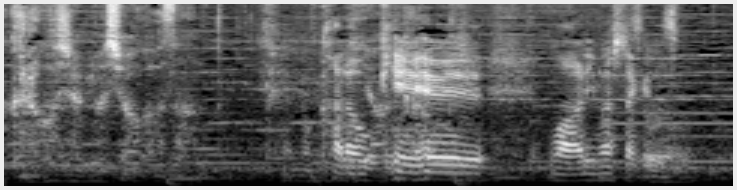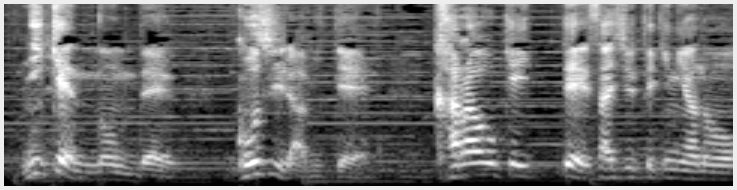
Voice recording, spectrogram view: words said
今からゴジラ見ましょうガさん。カラオケもありましたけど。2軒飲んでゴジラ見てカラオケ行って最終的にあの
